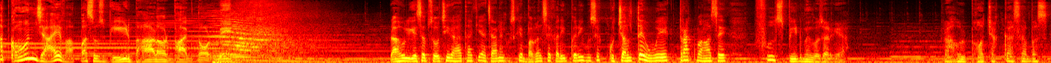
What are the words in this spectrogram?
अब कौन जाए वापस उस भीड़ भाड़ और भाग दौड़ में? राहुल ये सब सोच ही रहा था कि अचानक उसके बगल से करीब करीब उसे कुचलते हुए एक ट्रक वहाँ से फुल स्पीड में गुजर गया। राहुल भौचक्का सा बस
